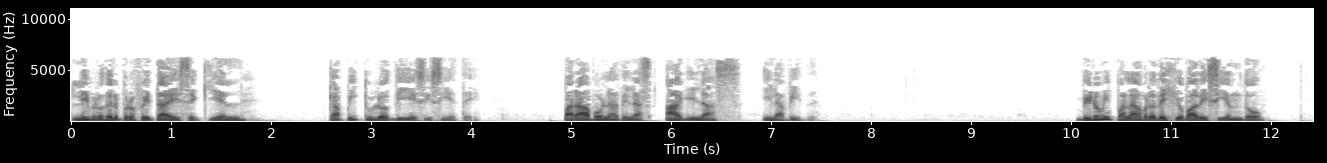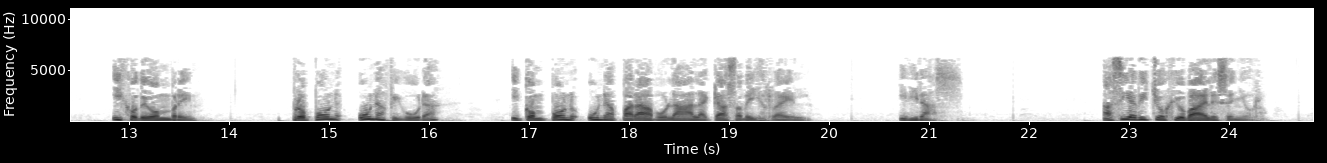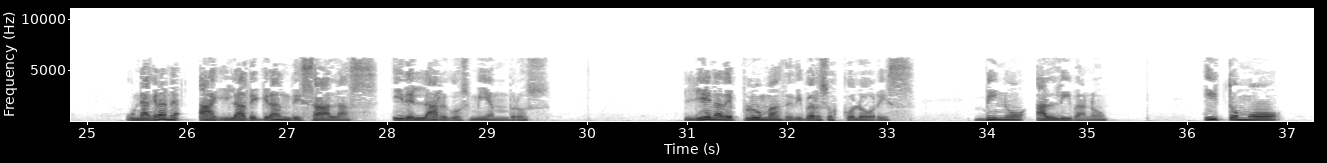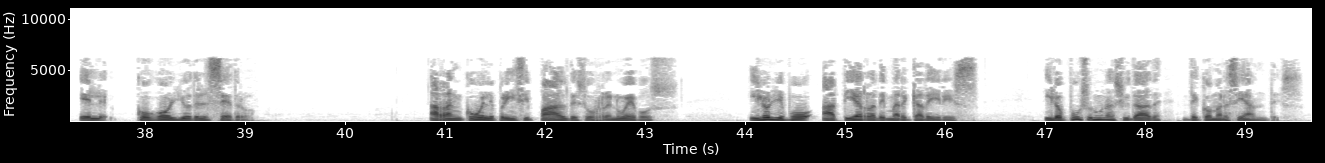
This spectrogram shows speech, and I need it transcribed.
Libro del profeta Ezequiel, capítulo 17. Parábola de las águilas y la vid. Vino mi palabra de Jehová diciendo, Hijo de hombre, propón una figura y compón una parábola a la casa de Israel. Y dirás, Así ha dicho Jehová el Señor. Una gran águila de grandes alas y de largos miembros, llena de plumas de diversos colores, vino al Líbano y tomó el cogollo del cedro. Arrancó el principal de sus renuevos y lo llevó a tierra de mercaderes y lo puso en una ciudad de comerciantes.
